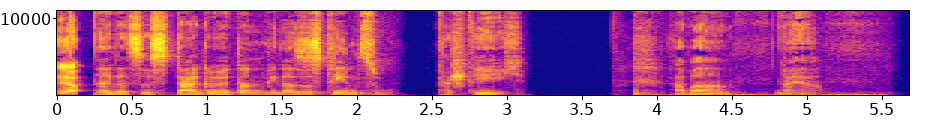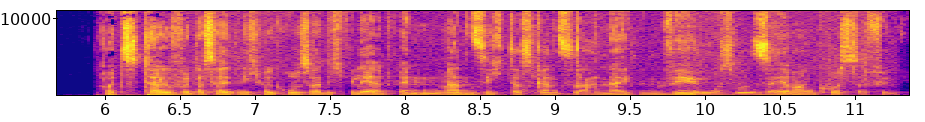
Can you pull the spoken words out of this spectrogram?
Ja. Ne, das ist, da gehört dann wieder System zu. Verstehe ich. Aber, naja. Heutzutage wird das halt nicht mehr großartig gelehrt. Wenn man sich das Ganze aneignen will, muss man selber einen Kurs dafür nehmen.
